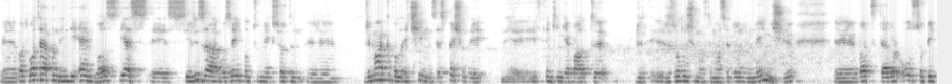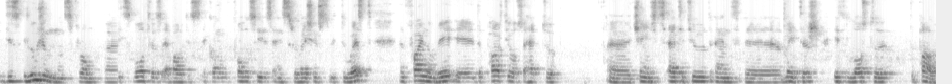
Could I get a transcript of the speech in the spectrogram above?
Uh, but what happened in the end was, yes, uh, Syriza was able to make certain uh, remarkable achievements, especially if thinking about the resolution of the Macedonian name issue. Uh, but there were also big disillusionments from uh, its voters about its economic policies and its relations with the West. And finally, uh, the party also had to uh, change its attitude, and uh, later it lost the power.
